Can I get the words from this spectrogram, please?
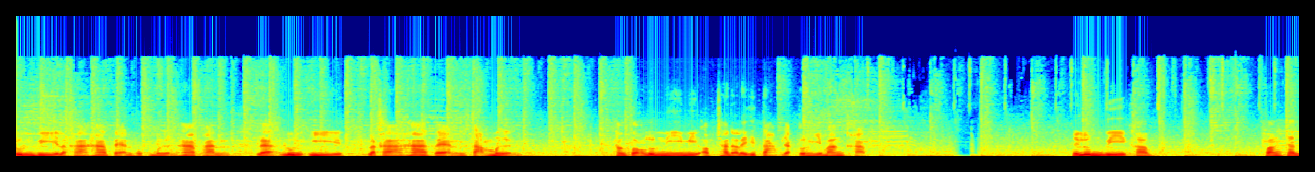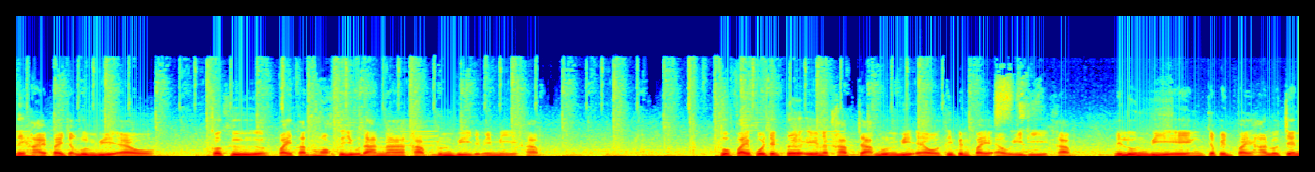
รุ่น V ราคา 565,000 และรุ่น E ราคา 530,000 ทั้ง 2 รุ่นนี้มีออปชันอะไรที่ต่างจากตัวนี้บ้างครับ ในรุ่น V ครับ ฟังก์ชันที่หายไปจากรุ่น VL ก็คือไฟตัดหมอกที่อยู่ด้านหน้าครับ รุ่น V จะไม่มีครับ ตัวไฟโปรเจคเตอร์เองนะครับจากรุ่น VL ที่เป็นไฟ LED ครับในรุ่น V เองจะเป็นไฟฮาโลเจน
